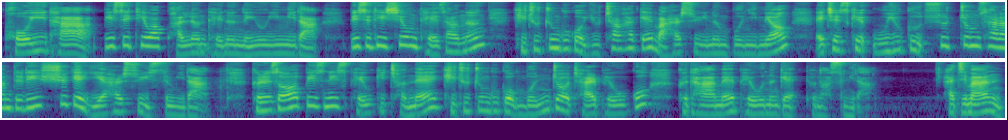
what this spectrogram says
거의 다 BCT와 관련되는 내용입니다. BCT 시험 대상은 기초 중국어 유창하게 말할 수 있는 분이며 HSK 우유구 수좀 사람들이 쉽게 이해할 수 있습니다. 그래서 비즈니스 배우기 전에 기초 중국어 먼저 잘 배우고 그 다음에 배우는 게 더 낫습니다. 하지만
